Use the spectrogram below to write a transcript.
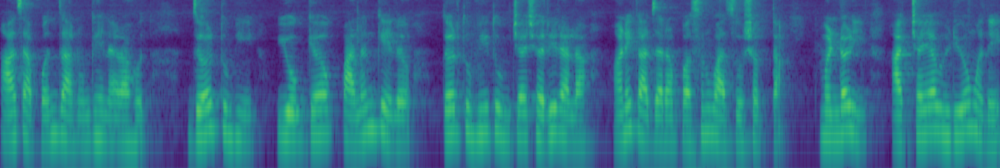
आज आपण जाणून घेणार आहोत. जर तुम्ही योग्य पालन केलं तर तुम्ही तुमच्या शरीराला अनेक आजारांपासून वाचवू शकता. मंडळी आजच्या या व्हिडिओमध्ये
